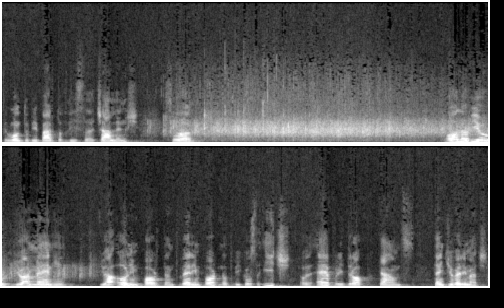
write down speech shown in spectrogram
that want to be part of this uh, challenge. So all of you, you are many, you are all important, very important because each or every drop counts. Thank you very much.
